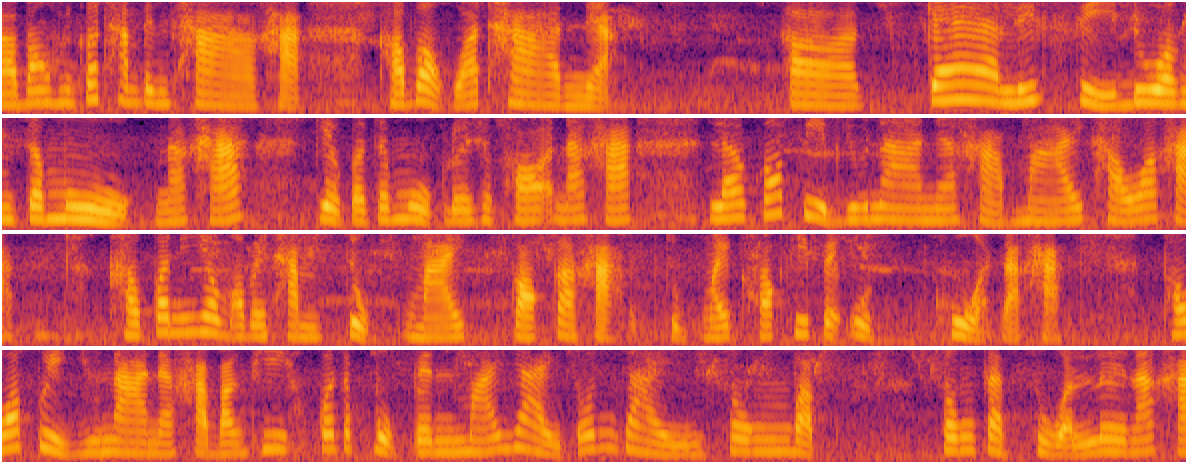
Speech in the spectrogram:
าบางคนก็ทำเป็นชาค่ะเขาบอกว่าทานเนี่ย แก้ลิสีดวงจมูกนะคะ เกี่ยวกับจมูกโดยเฉพาะนะคะ แล้วก็ปีบยูนานเนี่ยค่ะ ไม้เขาอะค่ะเขาก็นิยมเอาไปทำจุกไม้ก๊อกอะค่ะ จุกไม้ก๊อกที่ไปอุดขวดอะค่ะ เพราะว่าปีกยูนานเนี่ยค่ะ บางที่เขาก็จะปลูกเป็นไม้ใหญ่ต้นใหญ่ทรงแบบทรงจัดสวนเลยนะคะ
